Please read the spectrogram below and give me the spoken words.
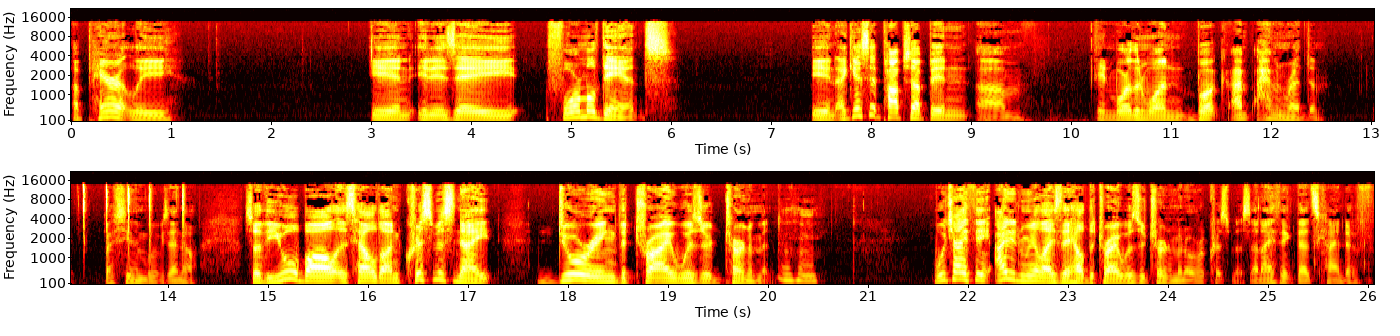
apparently in it is a formal dance in I guess it pops up in um in more than one book. I'm, I haven't read them. I've seen the movies, I know. So the Yule Ball is held on Christmas night during the Triwizard Tournament. Mm-hmm. Which I think I didn't realize they held the Triwizard Tournament over Christmas, and I think that's kind of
